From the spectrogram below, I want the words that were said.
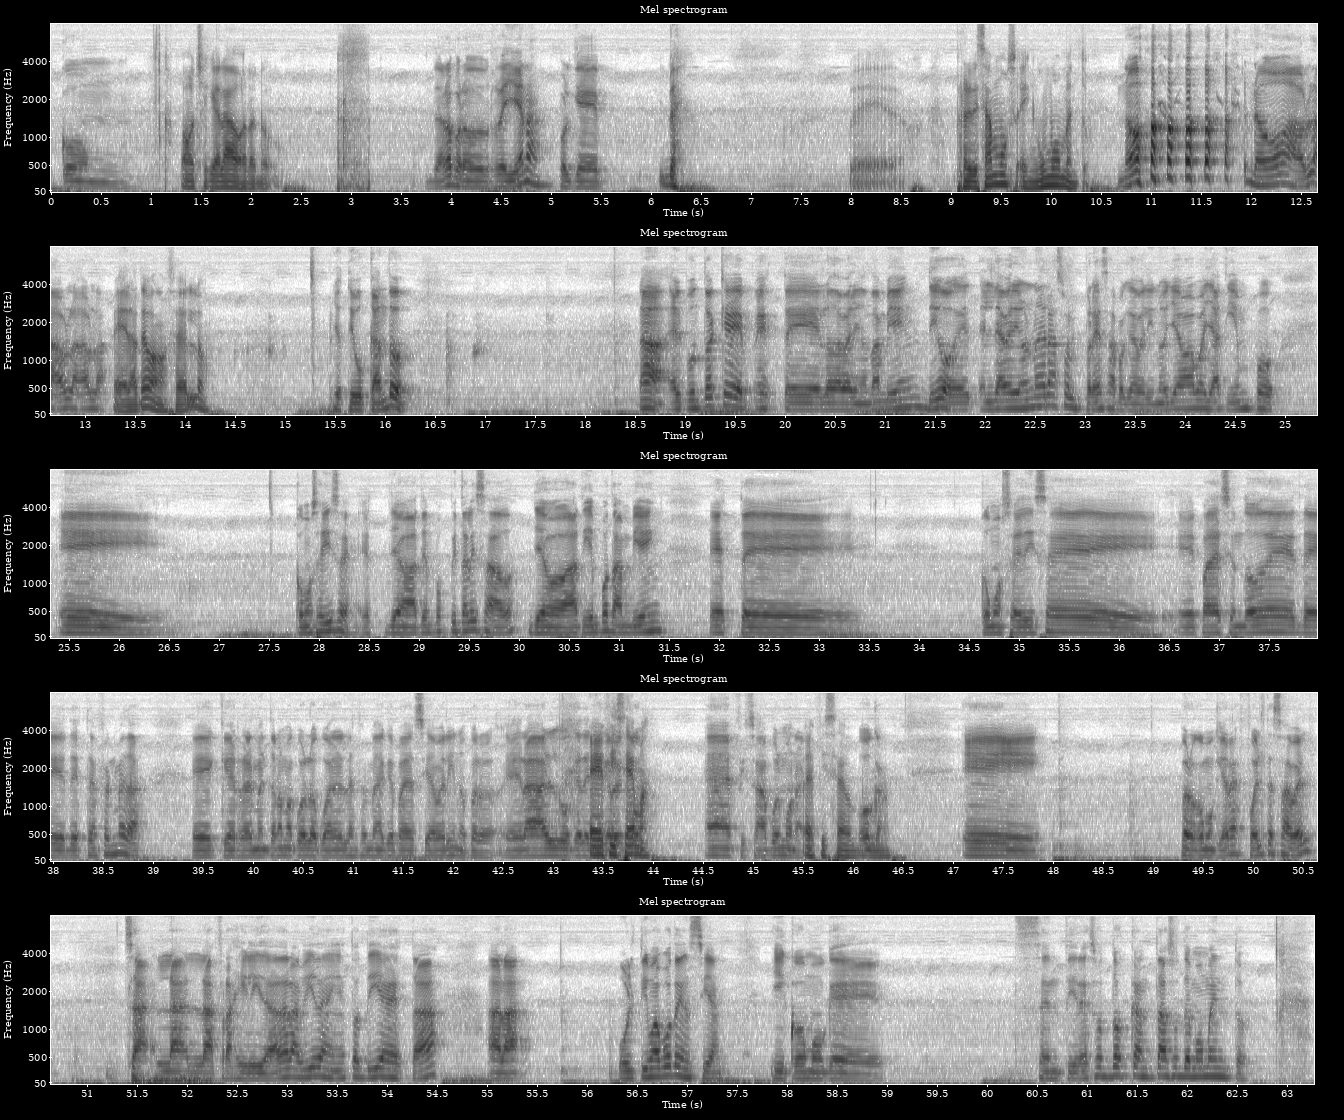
Con. Vamos a chequear ahora, ¿no? No, pero rellena. Porque Eh, regresamos en un momento. No, no, habla, habla, habla. Espérate, vamos a hacerlo. Yo estoy buscando. Nada, el punto es que este lo de Avelino también, digo, el, el de Avelino no era sorpresa, porque Avelino llevaba ya tiempo, eh, ¿cómo se dice? Llevaba tiempo hospitalizado, llevaba tiempo también, este, como se dice, eh, padeciendo de, de, de esta enfermedad, eh, que realmente no me acuerdo cuál es la enfermedad que padecía Avelino, pero era algo que tenía que ver Efisema. con- Ah, enfisema pulmonar. Efisema. Boca. Eh, pero como quiera, es fuerte saber. O sea, la, la fragilidad de la vida en estos días está a la última potencia. Y como que sentir esos dos cantazos de momento.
